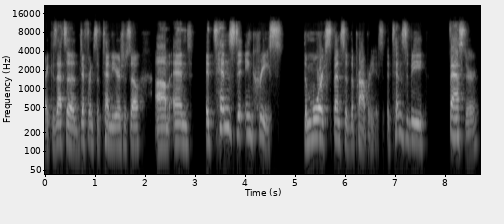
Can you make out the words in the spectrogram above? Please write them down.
right? Because that's a difference of 10 years or so. Um, and it tends to increase the more expensive the property is. It tends to be faster,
